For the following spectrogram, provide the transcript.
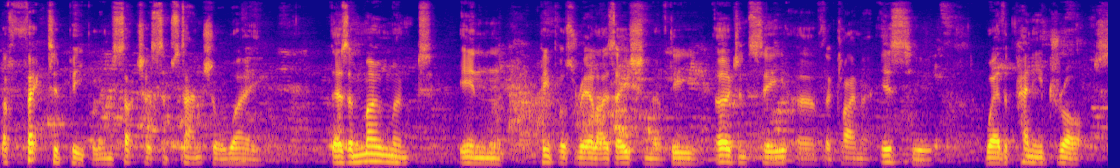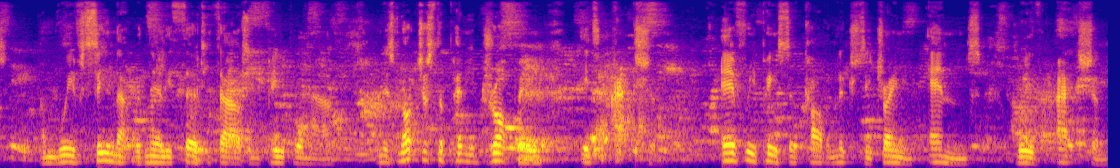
affected people in such a substantial way. There's a moment in people's realization of the urgency of the climate issue where the penny drops. And we've seen that with nearly 30,000 people now. And it's not just the penny dropping, it's action. Every piece of carbon literacy training ends with action.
